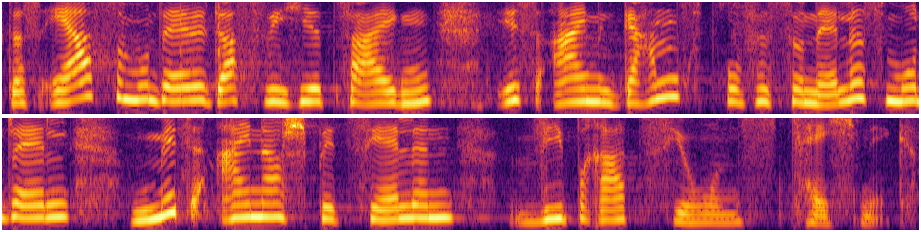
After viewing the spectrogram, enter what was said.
Das erste Modell, das wir hier zeigen, ist ein ganz professionelles Modell mit einer speziellen Vibrationstechnik.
